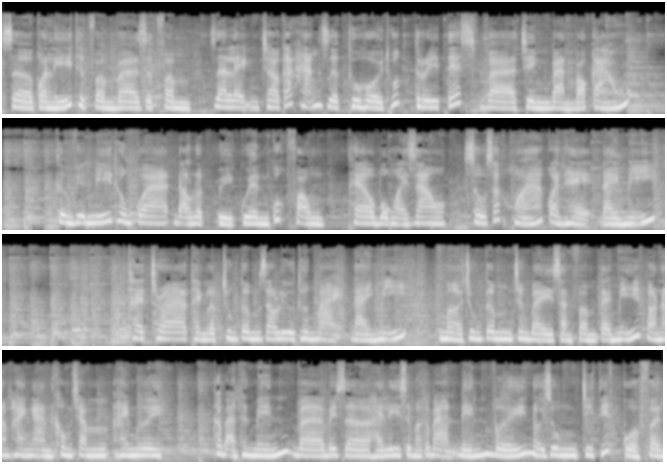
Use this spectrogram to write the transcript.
Sở Quản lý Thực phẩm và Dược phẩm ra lệnh cho các hãng dược thu hồi thuốc Tritest và trình bản báo cáo. Thượng viện Mỹ thông qua đạo luật ủy quyền quốc phòng theo Bộ Ngoại giao sâu sắc hóa quan hệ Đài Mỹ. Tetra thành lập trung tâm giao lưu thương mại Đài Mỹ, mở trung tâm trưng bày sản phẩm tại Mỹ vào năm 2020 các bạn thân mến, và bây giờ Hải Ly xin mời các bạn đến với nội dung chi tiết của phần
